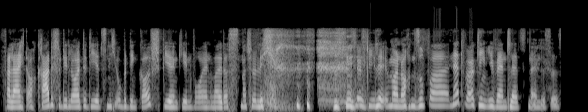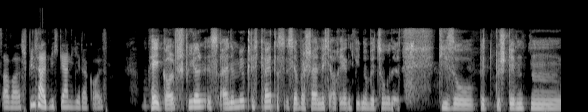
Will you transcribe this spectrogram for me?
Vielleicht auch gerade für die Leute, die jetzt nicht unbedingt Golf spielen gehen wollen, weil das natürlich für viele immer noch ein super Networking-Event letzten Endes ist. Aber spielt halt nicht gerne jeder Golf. Okay, Golf spielen ist eine Möglichkeit. Das ist ja wahrscheinlich auch irgendwie eine Methode, die so mit bestimmten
